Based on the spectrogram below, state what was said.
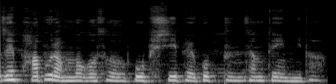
어제 밥을 안 먹어서 몹시 배고픈 상태입니다.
